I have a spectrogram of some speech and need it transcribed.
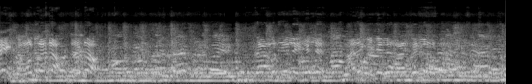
ഏയ് അങ്ങോട്ട് വേണ്ട കേട്ടോ അങ്ങോട്ട് ചെല്ല് ചെല്ല്. ആരൊക്കെ ചെല്ല്.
